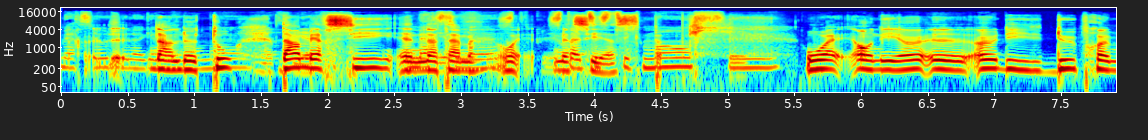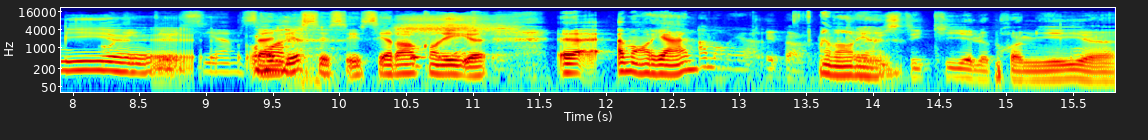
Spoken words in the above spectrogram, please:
Merci Euh, dans le taux. dans Merci. Mercier, Merci, notamment. Est. Ouais, Merci. Est. Statistiquement, c'est Oui, on est un, euh, un des deux premiers. On euh, est deuxième. sur la ouais. liste, c'est- c'est c'est rare qu'on est euh, euh, à Montréal. à Montréal. Et par À Montréal. curiosité, qui est le premier euh,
